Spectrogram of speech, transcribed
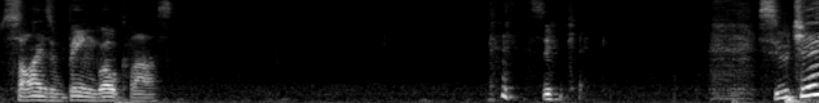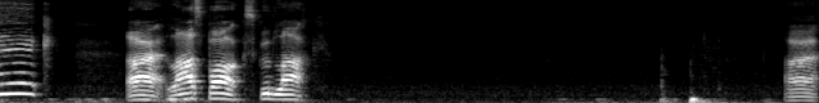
signs of being world class. Souček. Souček. All right, last box. Good luck. All right.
